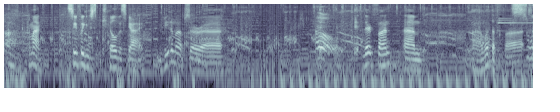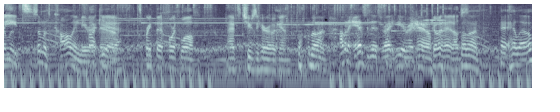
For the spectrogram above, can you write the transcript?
Oh, come on. Let's see if we can just kill this guy. Beat 'em ups are uh, Oh, they're fun. Um, uh, what the fuck? Sweet. Someone- someone's calling me fuck right now. yeah. Let's break that fourth wall. I have to choose a hero again. Hold on. I'm gonna answer this right here, right now. Go ahead. I'll just. Hold on. He- hello.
